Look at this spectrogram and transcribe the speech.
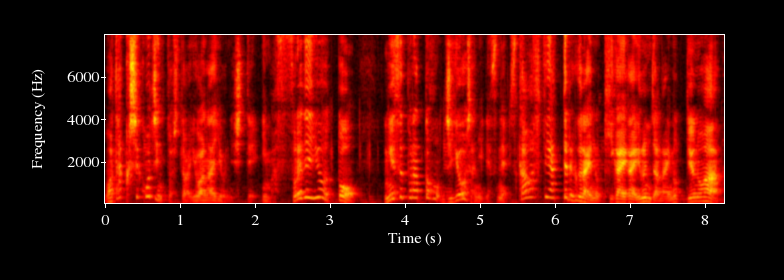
私個人としては言わないようにしています。それで言うと、ニュースプラットフォーム事業者にですね、使わせてやってるぐらいの気概がいるんじゃないのっていうのは、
